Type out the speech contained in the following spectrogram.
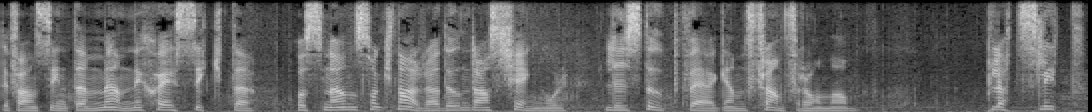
Det fanns inte en människa i sikte och snön som knarrade under hans kängor lyste upp vägen framför honom. Plötsligt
